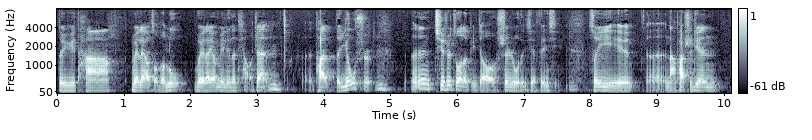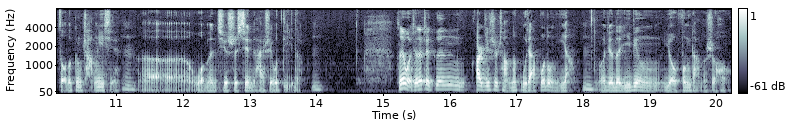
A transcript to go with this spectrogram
对于他未来要走的路，未来要面临的挑战，呃，他的优势，嗯，其实做了比较深入的一些分析，所以呃，哪怕时间走得更长一些，呃，我们其实心里还是有底的，所以我觉得这跟二级市场的股价波动一样，我觉得一定有疯涨的时候，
